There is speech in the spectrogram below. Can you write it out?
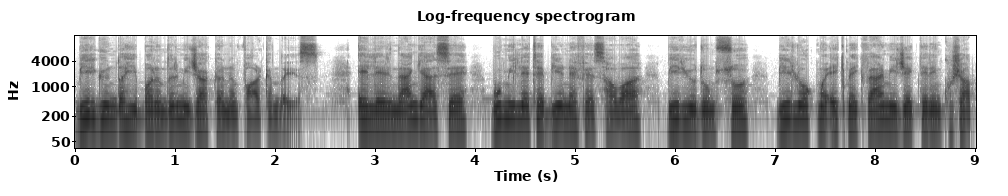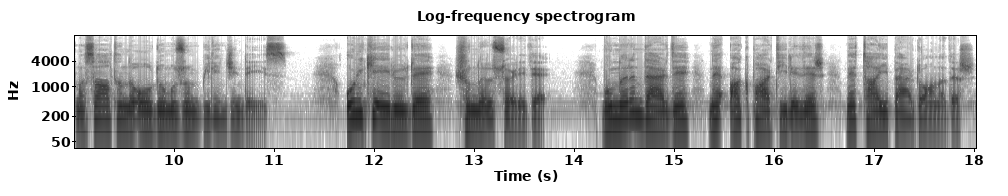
bir gün dahi barındırmayacaklarının farkındayız. Ellerinden gelse bu millete bir nefes hava, bir yudum su, bir lokma ekmek vermeyeceklerin kuşatması altında olduğumuzun bilincindeyiz. 12 Eylül'de şunları söyledi. Bunların derdi ne AK Parti iledir ne Tayyip Erdoğan'ladır.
